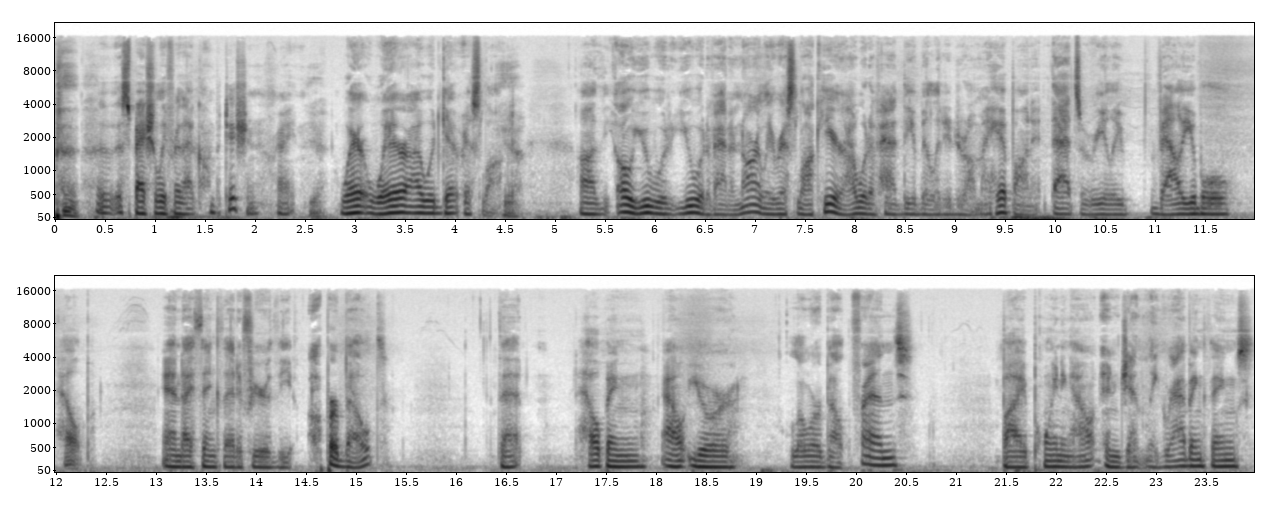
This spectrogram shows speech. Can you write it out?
Especially for that competition, right? Yeah. Where where I would get wrist locked. yeah, Uh, the, oh, you would you would have had a gnarly wrist lock here. I would have had the ability to drop my hip on it. That's a really valuable help. And I think that if you're the upper belt, that helping out your lower belt friends by pointing out and gently grabbing things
